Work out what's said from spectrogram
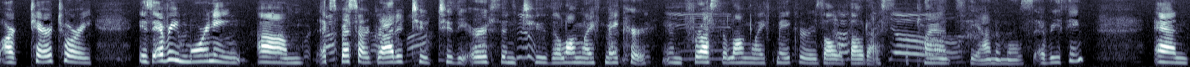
our territory, is every morning um, express our gratitude to the earth and to the Long Life Maker. And for us, the Long Life Maker is all about us the plants, the animals, everything. And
